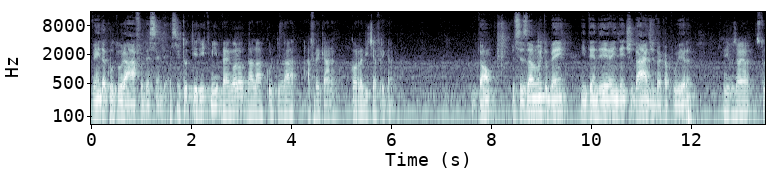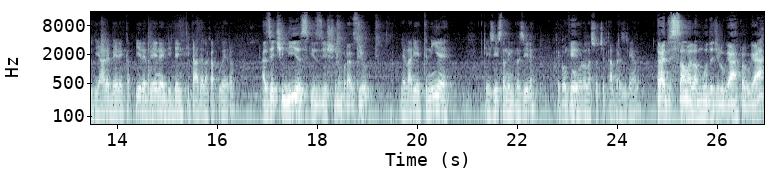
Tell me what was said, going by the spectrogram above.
vêm da cultura afrodescendência. e tutti i ritmi vengono dalla cultura africana, con radici africane. Então, precisamos muito bem entender a identidade da capoeira, Quindi bisogna studiare bene, capire bene l'identità della capoeira, as etnias que existem no Brasil, le varie etnie che esistono in Brasile, che Ok. compongono la società brasiliana. tradição ela muda de lugar para lugar,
